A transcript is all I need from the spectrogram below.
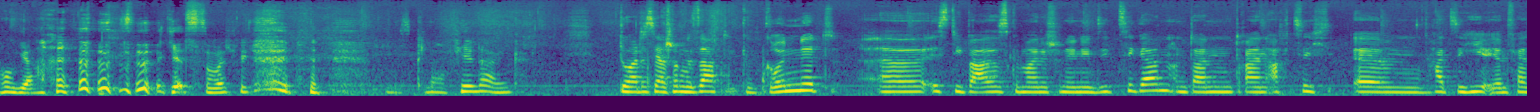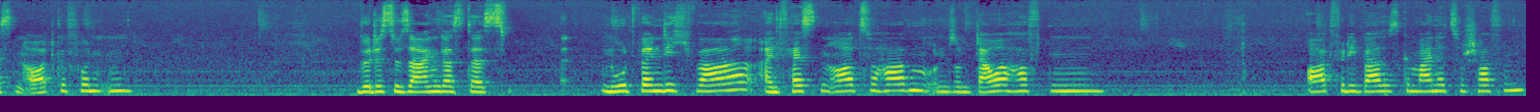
Oh ja, jetzt zum Beispiel. Ist klar, vielen Dank. Du hattest ja schon gesagt, gegründet äh, ist die Basisgemeinde schon in den 70ern und dann 1983 ähm, hat sie hier ihren festen Ort gefunden. Würdest du sagen, dass das notwendig war, einen festen Ort zu haben und so einen dauerhaften Ort für die Basisgemeinde zu schaffen?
